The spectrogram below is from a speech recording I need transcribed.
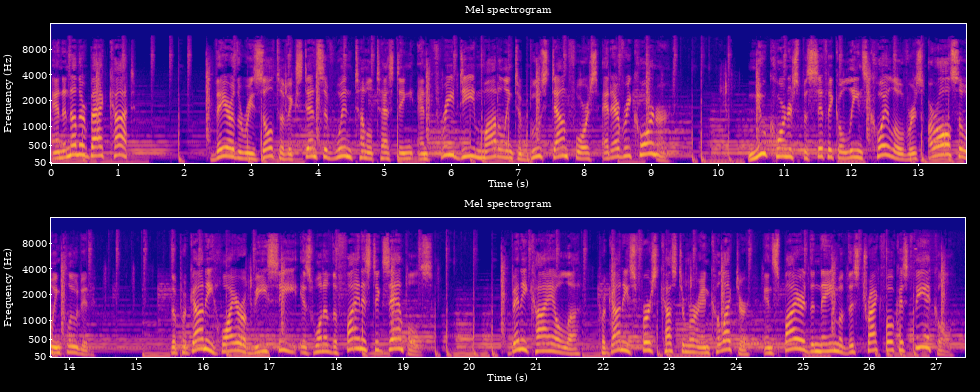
and another back cut. They are the result of extensive wind tunnel testing and 3D modeling to boost downforce at every corner. New corner-specific Öhlins coilovers are also included. The Pagani Huayra BC is one of the finest examples. Benny Caiola, Pagani's first customer and collector, inspired the name of this track-focused vehicle.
